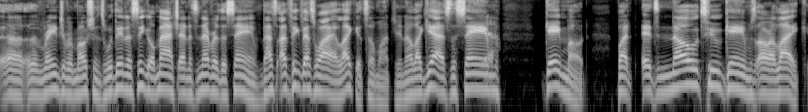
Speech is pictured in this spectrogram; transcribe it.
uh, range of emotions within a single match and it's never the same. That's i think that's why i like it so much you know? Like yeah it's the same Yeah. game mode but it's no two games are alike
